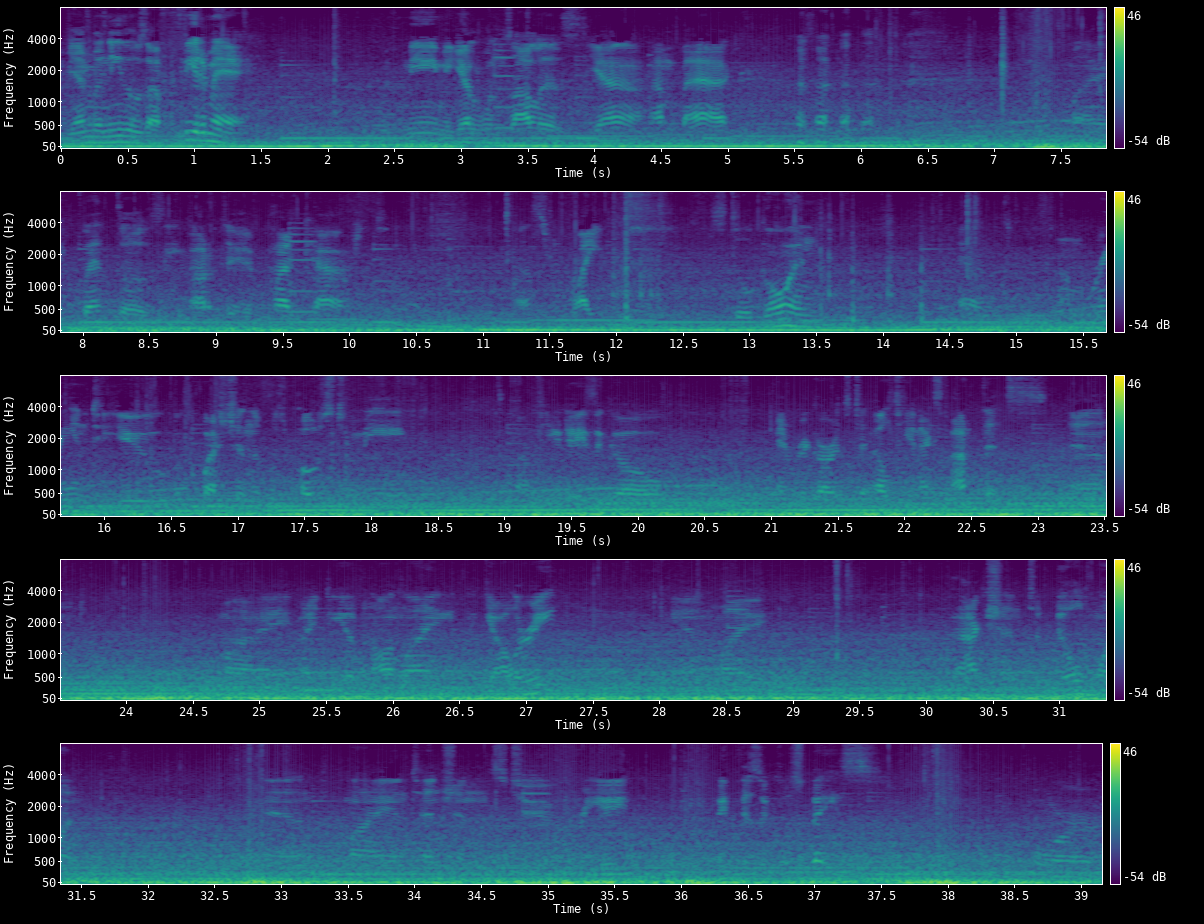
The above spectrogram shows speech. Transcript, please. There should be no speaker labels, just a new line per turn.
bienvenidos a Firme with me, Miguel Gonzalez. Yeah, I'm back. My Cuentos y Arte podcast. That's right. Still going. And I'm bringing to you a question that was posed to me a few days ago in regards to LTNX Artes and my idea of an online gallery and my to build one and my intentions to create a physical space for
